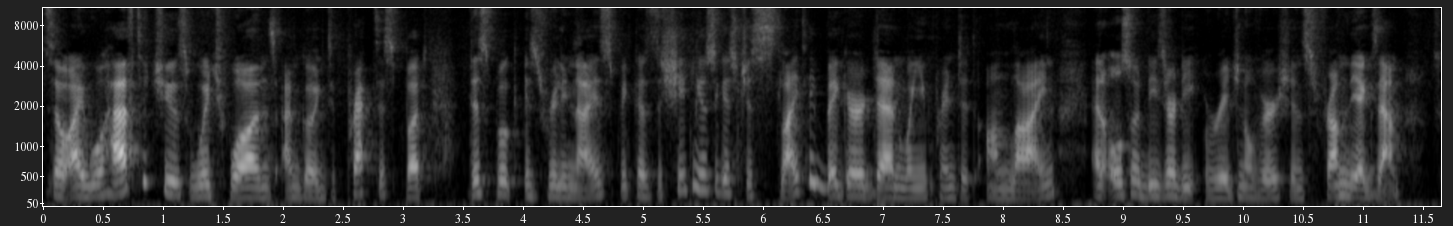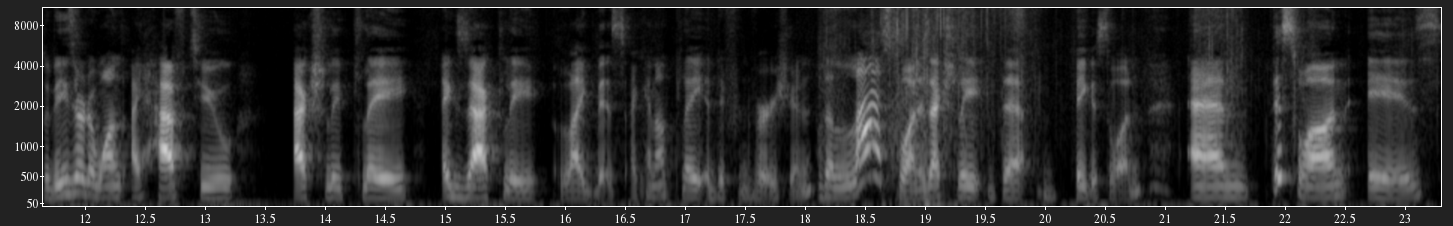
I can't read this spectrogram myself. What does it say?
So I will have to choose which ones I'm going to practice. But this book is really nice because the sheet music is just slightly bigger than when you print it online. And also these are the original versions from the exam. So these are the ones I have to actually play exactly like this. I cannot play a different version. The last one is actually the biggest one. And this one is,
